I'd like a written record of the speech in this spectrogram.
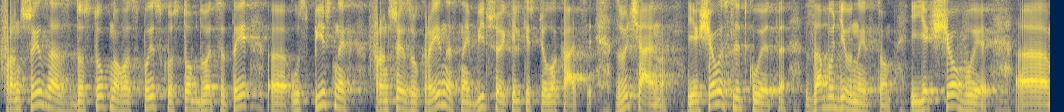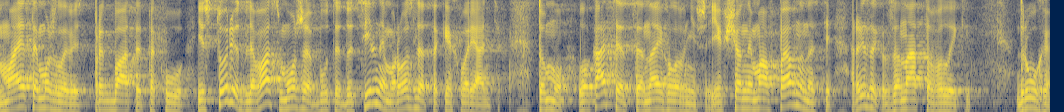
франшиза з доступного списку з топ-20 е, успішних франшиз України з найбільшою кількістю локацій. Звичайно, якщо ви слідкуєте за будівництвом, і якщо ви е, маєте можливість придбати таку історію, для вас може бути доцільним розгляд таких варіантів. Тому локація це найголовніше. Якщо нема впевненості, ризик занадто великий. Друге,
